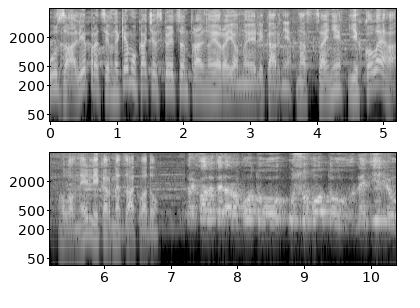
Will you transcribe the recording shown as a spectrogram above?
У залі працівники Мукачівської центральної районної лікарні. На сцені їх колега, головний лікар медзакладу. Приходити на роботу у суботу, в неділю,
